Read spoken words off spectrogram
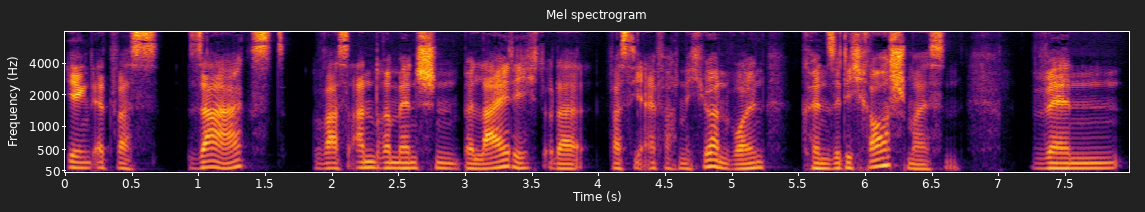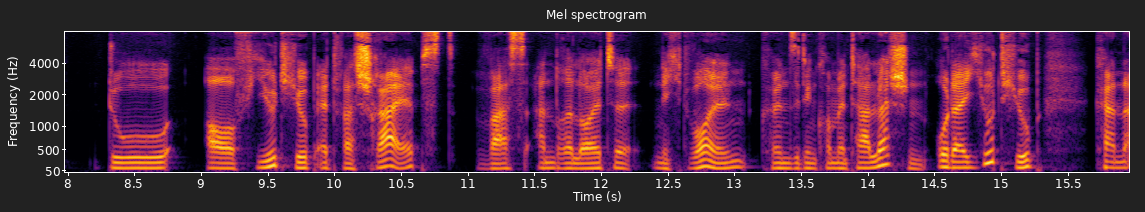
irgendetwas sagst, was andere Menschen beleidigt oder was sie einfach nicht hören wollen, können sie dich rausschmeißen. Wenn du auf YouTube etwas schreibst, was andere Leute nicht wollen, können sie den Kommentar löschen. Oder YouTube kann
